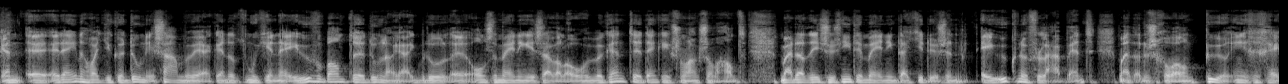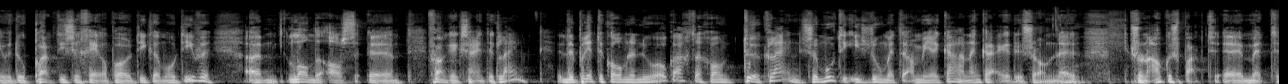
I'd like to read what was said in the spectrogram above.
En uh, het enige wat je kunt doen is samenwerken. En dat moet je in EU-verband uh, doen. Nou ja, ik bedoel, uh, onze mening is daar wel over bekend, denk ik, zo langzamerhand. Maar dat is dus niet de mening dat je dus een EU-knuffelaar bent. Maar dat is gewoon puur ingegeven door praktische geopolitieke motieven. Um, landen als Frankrijk zijn te klein. De Britten komen er nu ook achter, gewoon te klein. Ze moeten iets doen met de Amerikanen en krijgen dus zo'n zo'n aukespact met,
